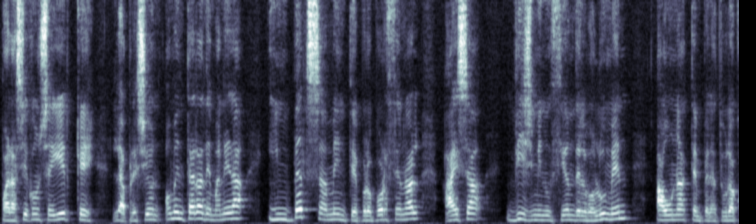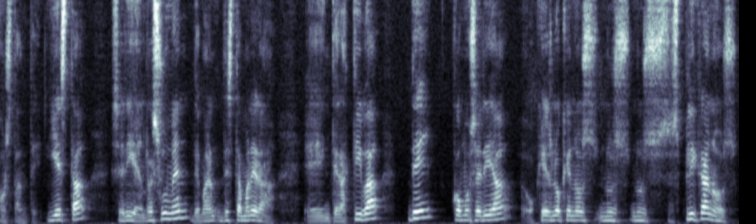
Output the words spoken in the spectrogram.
para así conseguir que la presión aumentara de manera inversamente proporcional a esa disminución del volumen a una temperatura constante. Y esta sería, en resumen, de, esta manera eh, interactiva, de cómo sería, o qué es lo que nos, explica, nos,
